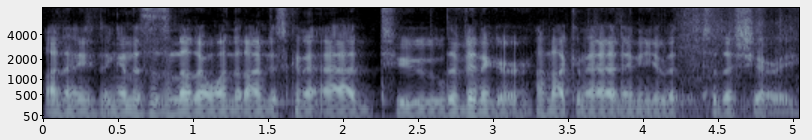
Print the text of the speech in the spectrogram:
on anything. And this is another one that I'm just going to add to the vinegar. I'm not going to add any of it to the sherry.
